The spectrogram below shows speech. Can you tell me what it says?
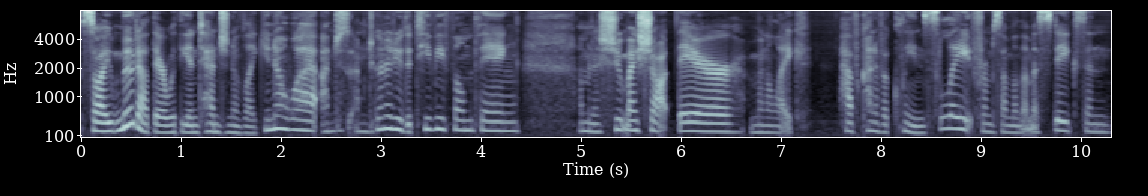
so I moved out there with the intention of like, you know what? I'm just I'm going to do the TV film thing. I'm going to shoot my shot there. I'm going to like have kind of a clean slate from some of the mistakes and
